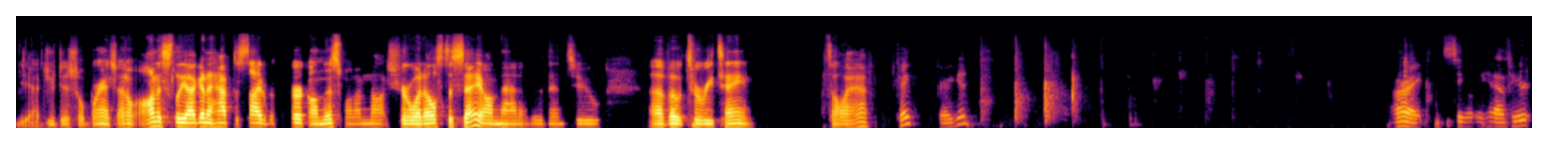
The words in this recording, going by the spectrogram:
yeah, judicial branch. I don't, honestly, I'm gonna have to side with Kirk on this one. I'm not sure what else to say on that other than to, uh, vote to retain. That's all I have. Okay, very good. All right, let's see what we have here.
